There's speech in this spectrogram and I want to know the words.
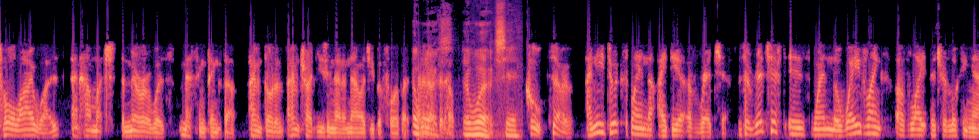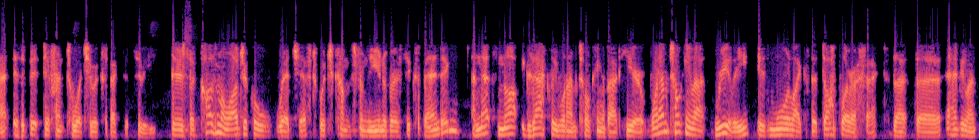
tall I was and how much the mirror was messing things up. I haven't thought of, I haven't tried using that analogy before, but I it don't know if works. it helps. It works, yeah. Cool. So I need to explain the idea of redshift. So redshift is when the wavelength of light that you're looking at is a bit different to what you expect it to be. There's the cosmological redshift, which comes from the universe expanding, and that's not exactly what I'm talking about here. What I'm talking about really is more like the Doppler effect, the, the ambulance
